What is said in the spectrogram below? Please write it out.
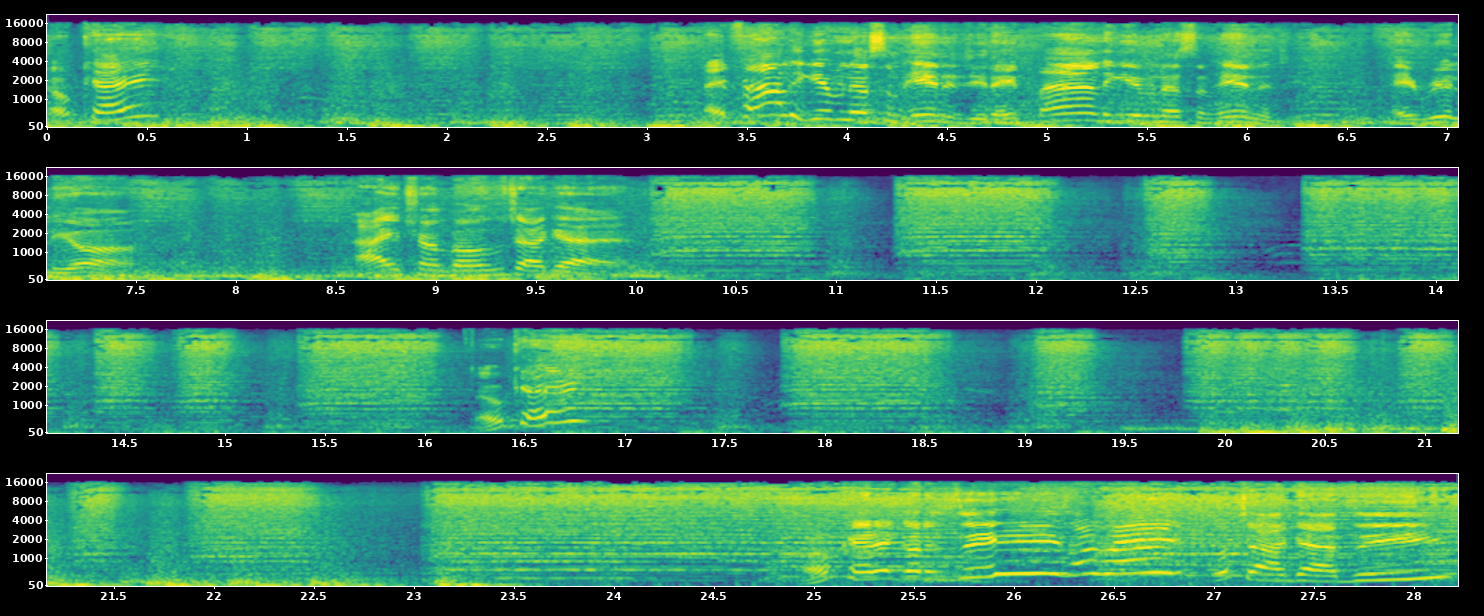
Okay. They finally giving us some energy. They finally giving us some energy. They really are. All right, trombones, what y'all got? Okay. Okay, they go to Z's. All right. What y'all got, Z's?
